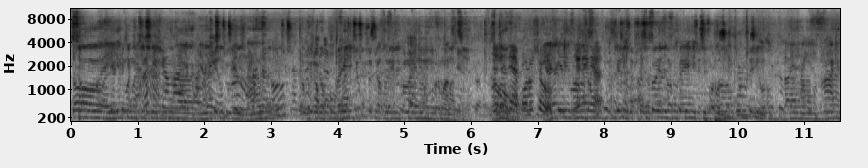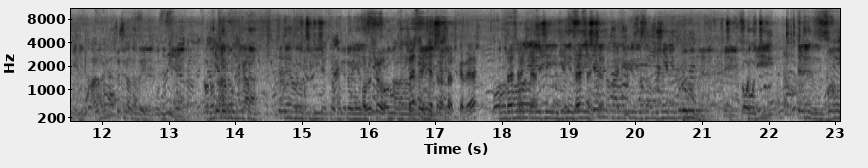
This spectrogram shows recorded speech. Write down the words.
co, jakie ma ciśnienie w górach, jak się czuje na zewnątrz, dopiero po wejściu przekazuję kolejną informację. Znowu, jakie jest samopoczucie, czy wszystko jest ok, czy w porządku, czy oddaje nam znaki, albo przekazuję do kierownika. Wtedy oczywiście dopiero jest zgoda na wejście. troszeczkę, wiesz? Pozwolenie, jeżeli jest zejście, to najpierw jest założenie próbne, czyli wchodzi, wtedy z wody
